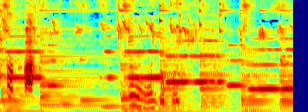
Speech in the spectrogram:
パパ。うん、どこ行った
